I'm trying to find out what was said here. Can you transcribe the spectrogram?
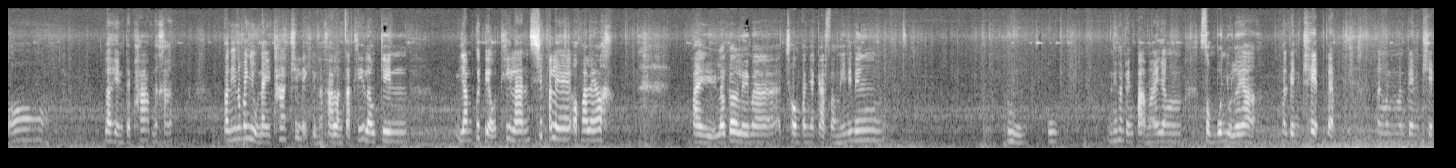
อ๋อเราเห็นแต่ภาพนะคะ ตอนนี้น้องแป้งอยู่ในท่าขี้เหล็กอยู่นะคะ หลังจากที่เรากินยำก๋วยเตี๋ยวที่ร้านชิดปะเลออกมาแล้ว ไปแล้วก็เลยมาชมบรรยากาศฝั่งนี้นิดนึงอู้อู้นี่มันเป็นป่าไม้ยังสมบูรณ์อยู่เลยอะ มันเป็นเขตแบบ มันมันมันเป็นเขต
